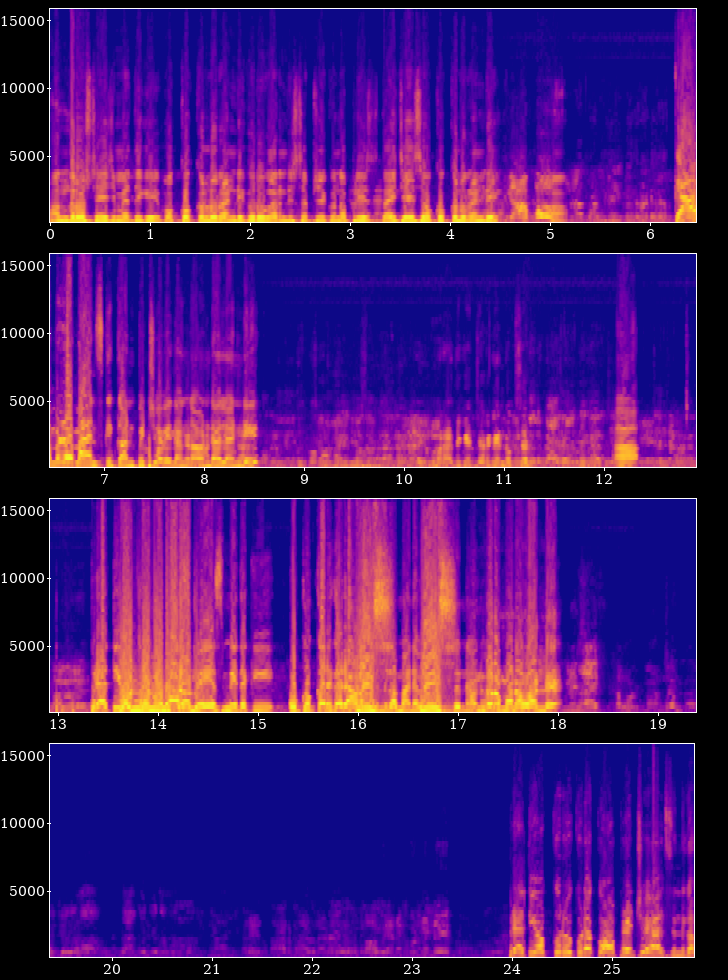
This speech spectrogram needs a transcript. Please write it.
అందరూ స్టేజ్ మీద దిగి ఒక్కొక్కరు రండి గురువు గారిని డిస్టర్బ్ చేయకుండా ప్లీజ్ దయచేసి ఒక్కొక్కరు రండి. ఆ. కెమెరా మ్యాన్స్కి కనిపించే విధంగా ఉండాలండి. మరి అదిగే జరగండి ఒకసారి. ఆ, ప్రతి. స్టేజ్ మీదకి ఒక్కొక్కరుగా రావాల్సిందిగా అందరూ మన వాళ్ళే ప్రతి ఒక్కరూ కూడా కోఆపరేట్ చేయాల్సిందిగా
